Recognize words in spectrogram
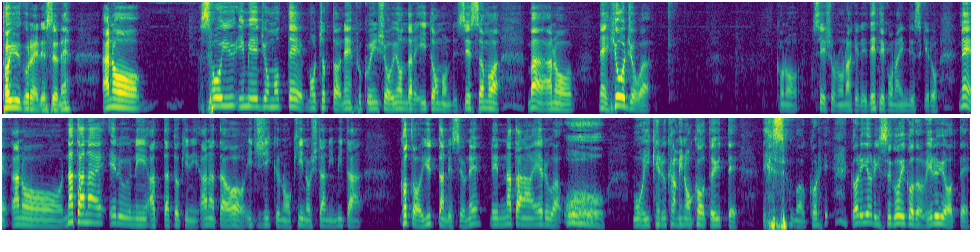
というぐらいですよね。あのそういうイメージを持ってもうちょっとね福音書を読んだらいいと思うんです。イエス様はまああのね表情はこの聖書の中で出てこないんですけどねあのナタナエルに会った時にあなたを一軸の木の下に見たことを言ったんですよね。でナタナエルは「おおもう生ける神の子」と言ってイエス様はこれこれよりすごいことを見るよって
